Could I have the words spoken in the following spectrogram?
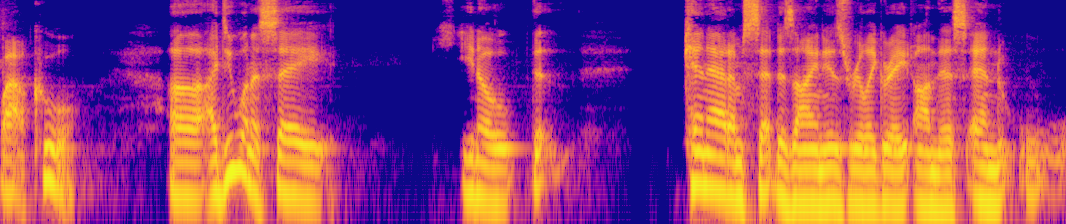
Wow, cool. Uh, I do want to say, you know, the, Ken Adam's set design is really great on this, and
